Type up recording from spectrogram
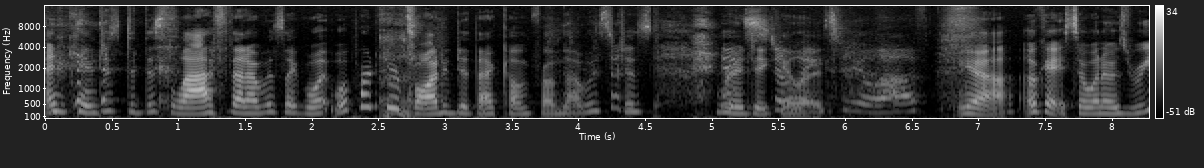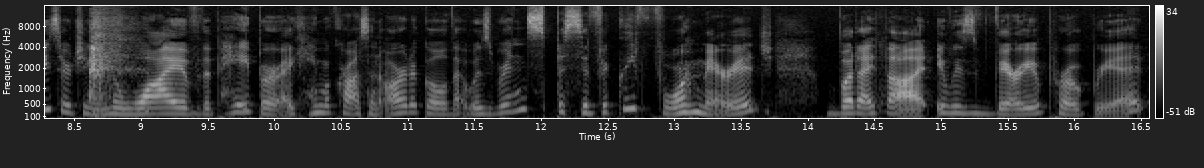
And Kim just did this laugh that I was like, what what part of your body did that come from? That was just ridiculous. it still makes me laugh Yeah. Okay. So when I was researching the why of the paper, I came across an article that was written specifically for marriage, but I thought it was very appropriate.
